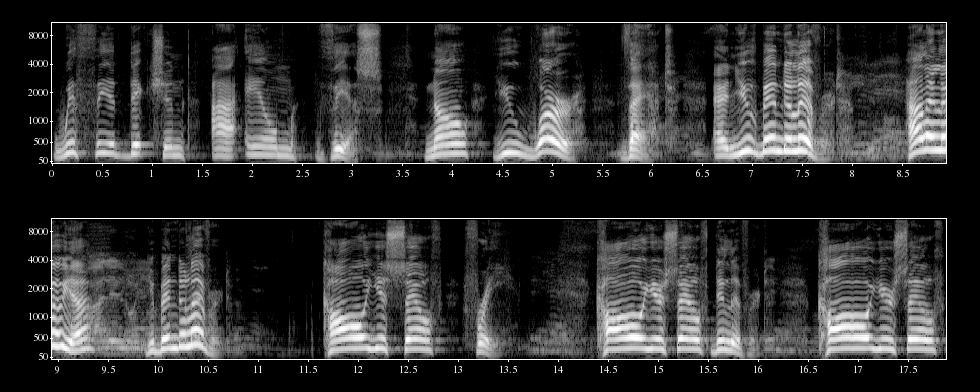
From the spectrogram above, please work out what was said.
with the addiction, I am this. No, you were that. And you've been delivered. Hallelujah. Hallelujah. You've been delivered. Call yourself free. Call yourself delivered. Call yourself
